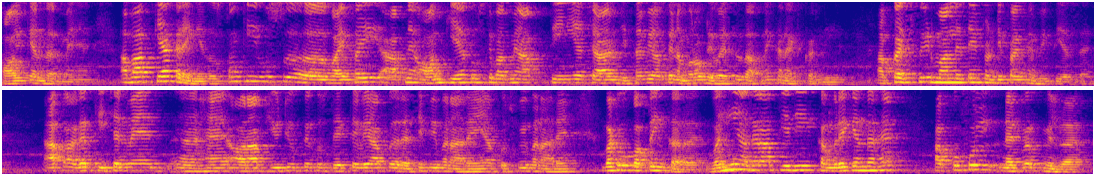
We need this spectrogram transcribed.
हॉल के अंदर में है। अब आप क्या करेंगे दोस्तों कि उस वाईफाई आपने ऑन किया तो उसके बाद में आप तीन या चार जितना भी आपके नंबर ऑफ़ डिवाइसेस आपने कनेक्ट कर लिए। आपका स्पीड मान लेते हैं ट्वेंटी फाइव एमबीपीएस है। आप अगर किचन में हैं और आप यूट्यूब पे कुछ देखते हुए आप रेसिपी बना रहे हैं या कुछ भी बना रहे हैं बट वो बफरिंग कर रहा है। वहीं अगर आप यदि कमरे के अंदर हैं, आपको फुल नेटवर्क मिल रहा है।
